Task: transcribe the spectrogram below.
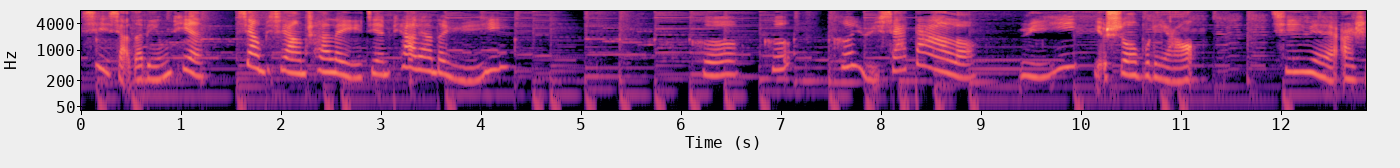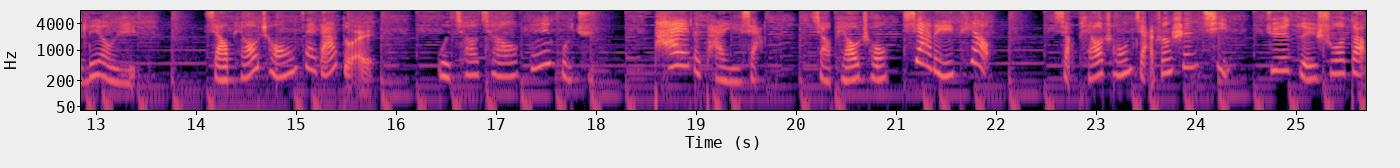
细小的鳞片，像不像穿了一件漂亮的雨衣？可可可雨下大了，雨衣也受不了。七月二十六日，小瓢虫在打盹儿，我悄悄飞过去，拍了它一下，小瓢虫吓了一跳。小瓢虫假装生气，撅嘴说道：“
